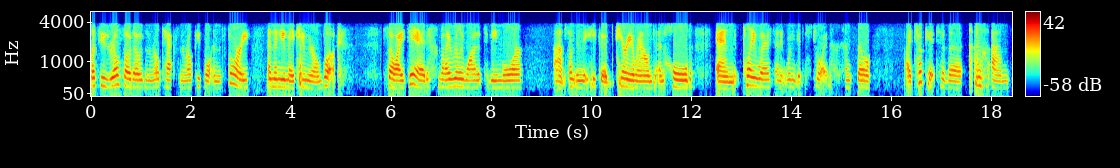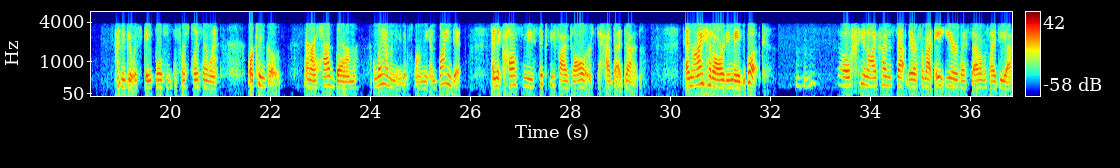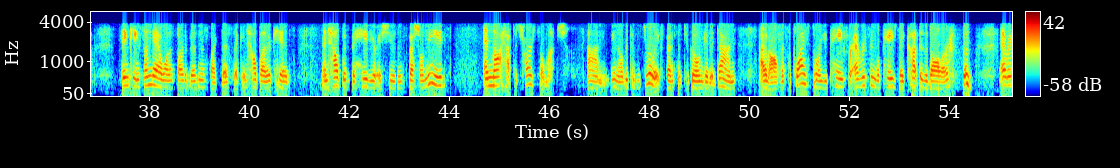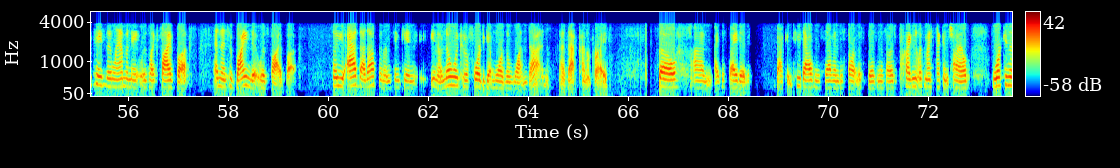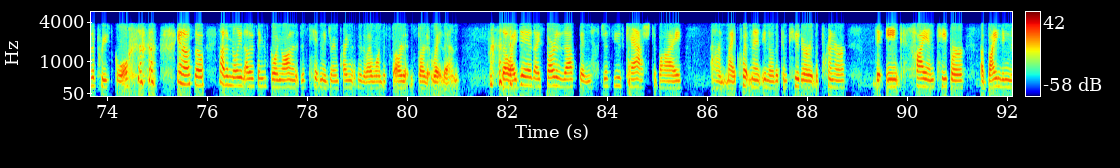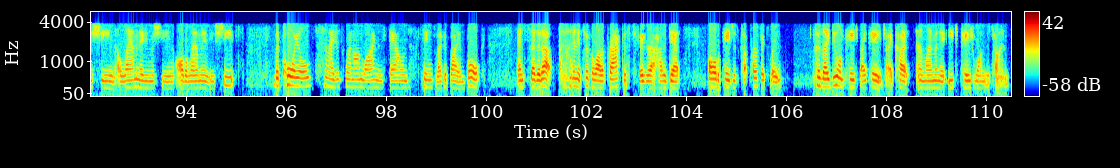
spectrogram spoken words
let's use real photos and real text and real people in the story, and then you make him your own book. So I did, but I really wanted it to be more um, something that he could carry around and hold and play with, and it wouldn't get destroyed. And so I took it to the, um, I think it was Staples was the first place I went, or Kinko's, and I had them laminate it for me and bind it, and it cost me sixty-five dollars to have that done. And I had already made the book. Mm-hmm. So, you know, I kind of sat there for about eight years. I sat on this idea, thinking someday I want to start a business like this that can help other kids and help with behavior issues and special needs and not have to charge so much. Um, you know, because it's really expensive to go and get it done at an office supply store. You pay for every single page they cut is a dollar. every page they laminate was like five bucks, and then to bind it was five bucks. So you add that up, and I'm thinking, you know, no one could afford to get more than one done at that kind of price. So um, I decided back in 2007 to start this business. I was pregnant with my second child, working at a preschool, you know, so had a million other things going on, and it just hit me during pregnancy that I wanted to start it and start it right then. so I did. I started it up and just used cash to buy um, my equipment, you know, the computer, the printer, the ink, high end paper, a binding machine, a laminating machine, all the laminating sheets, the coils, and I just went online and found things that I could buy in bulk and set it up. And it took a lot of practice to figure out how to get all the pages cut perfectly because I do them page by page. I cut and laminate each page one at a time.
